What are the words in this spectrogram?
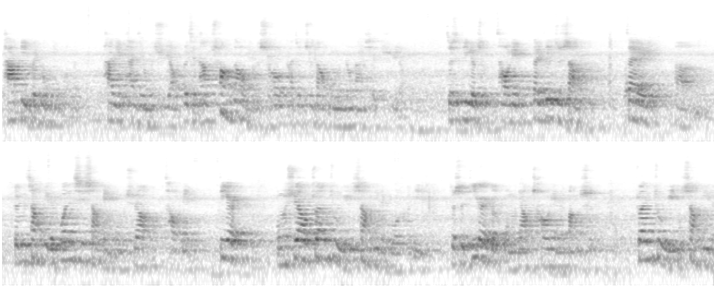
他必会供应我们，他也看见我们需要，而且他创造我们的时候，他就知道我们有哪些需要。这是第一个操练，在认知上，在啊跟上帝的关系上面，我们需要操练。第二，我们需要专注于上帝的国和义，这是第二个我们要操练的方式，专注于上帝的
